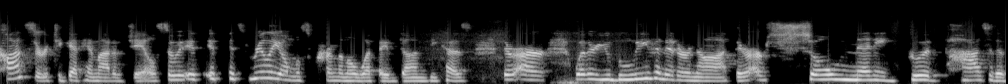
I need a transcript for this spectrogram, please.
concert to get him out of jail. So it, it, it's really almost criminal what they've done because there are, whether you believe in it or not, there are so many good, positive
